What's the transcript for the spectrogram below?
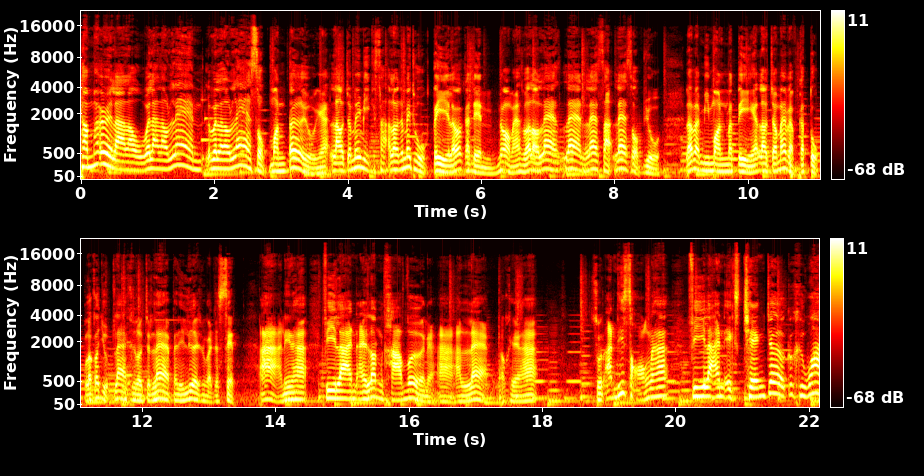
ทำให้เวลาเราเวลาเราแล่เวลาเราแล่ศพมอนเตอร์อยู่เงี้ยเราจะไม่มีเราจะไม่ถูกตีแล้วก็กระเด็นนึกออกไหมสมมติว่าเราแล่แล่แล่สัตว์แล่ศพอยู่ แล้วแบบมีมอนมาตีเงี้ยเราจะไม่แบบกระตุกแล้วก็หยุดแล่คือเราจะแล่ไปเรื่อยๆจนกว่าจะเสร็จ อ่านี่นะฮะฟรีไลน์ไอรอนคาร์เวอร์เนี่ยอ่าอันแรกโอเคฮะ ส่วนอันที่ 2 นะฮะฟรีไลน์ Exchanger ก็คือว่า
